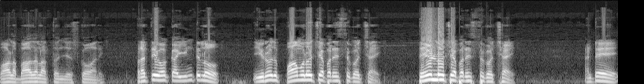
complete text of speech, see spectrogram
వాళ్ళ బాధలు అర్థం చేసుకోవాలి. ప్రతి ఒక్క ఇంటిలో ఈరోజు పాములు వచ్చే పరిస్థితికి వచ్చాయి. తేళ్ళు వచ్చే పరిస్థితికి వచ్చాయి. అంటే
